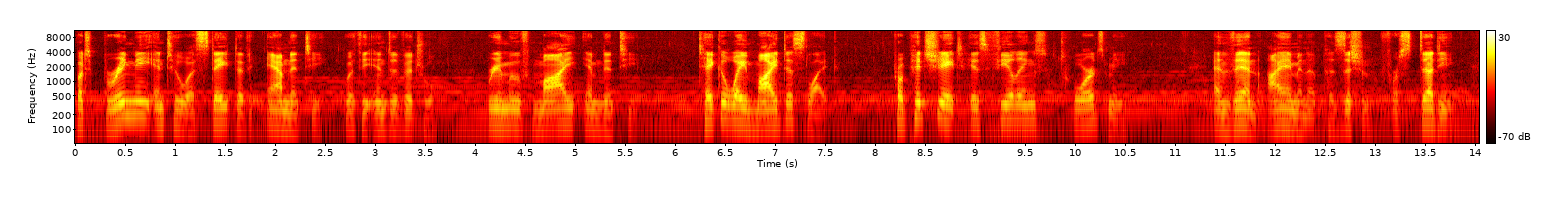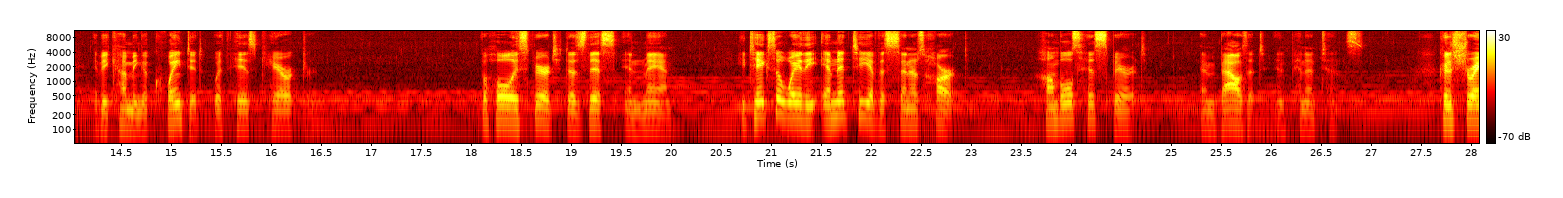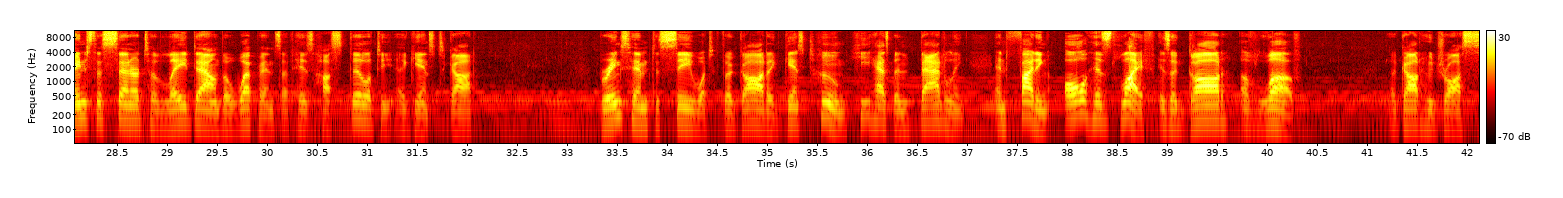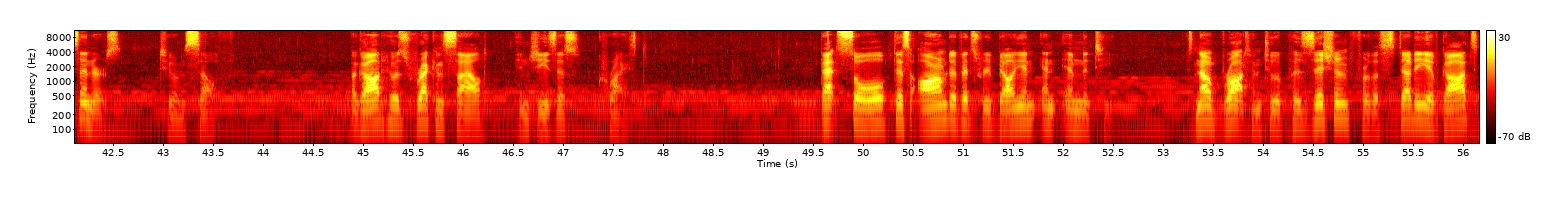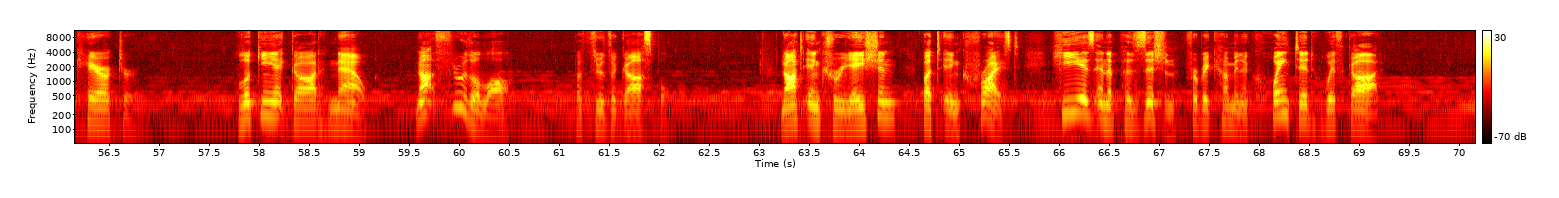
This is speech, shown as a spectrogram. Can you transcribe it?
But bring me into a state of amity with the individual. Remove my enmity. Take away my dislike propitiate his feelings towards me. And then I am in a position for studying and becoming acquainted with his character. The Holy Spirit does this in man. He takes away the enmity of the sinner's heart, humbles his spirit, and bows it in penitence, constrains the sinner to lay down the weapons of his hostility against God, brings him to see what the God against whom he has been battling and fighting all his life is a God of love, a God who draws sinners to himself, a God who is reconciled in Jesus Christ. That soul, disarmed of its rebellion and enmity, is now brought into a position for the study of God's character, looking at God now, not through the law, but through the gospel. Not in creation, but in Christ, he is in a position for becoming acquainted with God.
